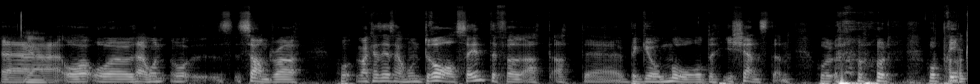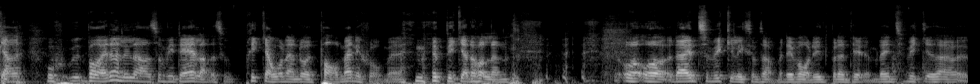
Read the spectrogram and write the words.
Eh, Ja. Och, och, här, hon, och Sandra, hon, man kan säga så här, hon drar sig inte för att, att eh, begå mord i tjänsten. Hon, hon, hon prickar, Okej. hon, bara i den lilla som vi delade så prickar hon ändå ett par människor med, med pickadollen. och, och det är inte så mycket liksom så, men det var det inte på den tiden. Men det är inte så mycket så här,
